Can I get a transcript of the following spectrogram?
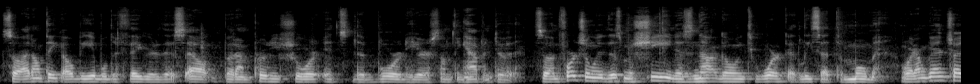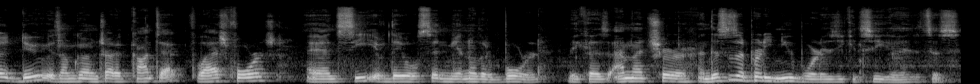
So I don't think I'll be able to figure this out but I'm pretty sure it's the board here. Something happened to it. So unfortunately this machine is not going to work at least at the moment. What I'm going to try to do is I'm going to try to contact FlashForge and see if they will send me another board because I'm not sure. And this is a pretty new board as you can see guys. It says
